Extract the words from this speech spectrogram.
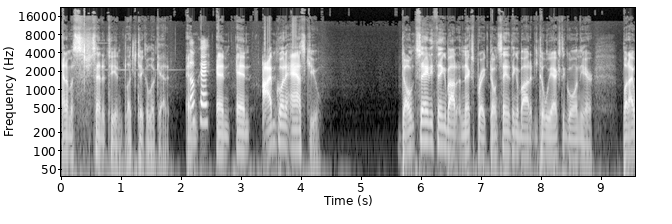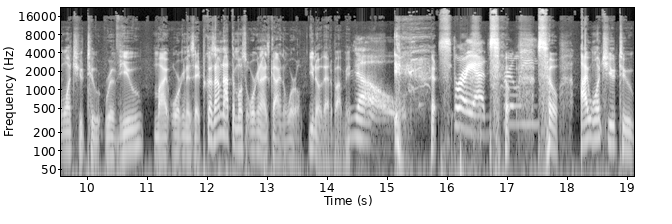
and I'm going to send it to you and let you take a look at it. And, Okay. And and I'm going to ask you. Don't say anything about it next break. Don't say anything about it until we actually go on the air. But I want you to review my organization because I'm not the most organized guy in the world. You know that about me. No. Brad, So- really? So I want you to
